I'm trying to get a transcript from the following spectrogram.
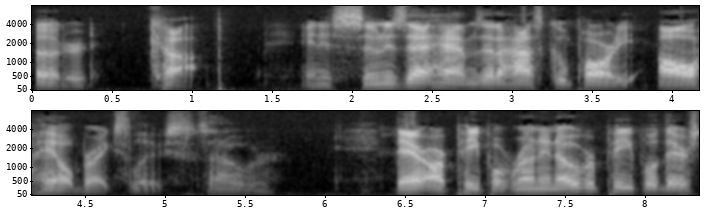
uttered cop. And as soon as that happens at a high school party, all hell breaks loose. It's over. There are people running over people. There's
